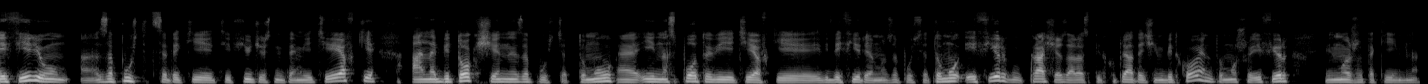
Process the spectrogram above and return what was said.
ефіріум запустяться такі ті фьючерсні там ETF-ки, а на біток ще не запустять. Тому і на спотові ETF-ки від ефіріуму запустять. Тому ефір краще зараз підкупляти, чим біткоін, тому що ефір він може такий на-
